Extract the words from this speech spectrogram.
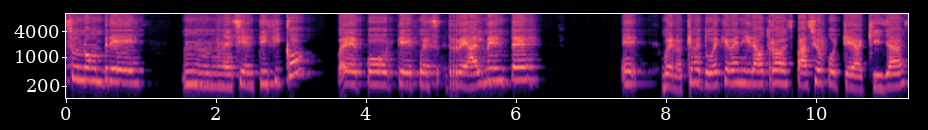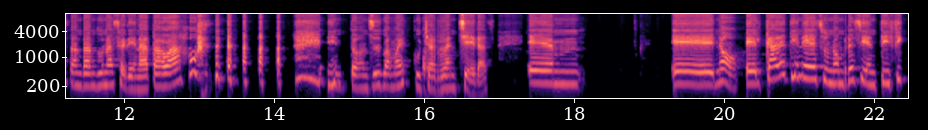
su nombre mm, científico, eh, porque pues realmente bueno, es que me tuve que venir a otro espacio porque aquí ya están dando una serenata abajo. Entonces vamos a escuchar rancheras. Em, eh, no, el CADE tiene su nombre científico.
